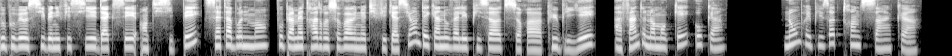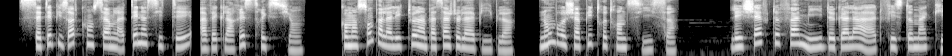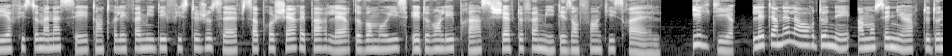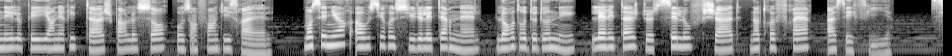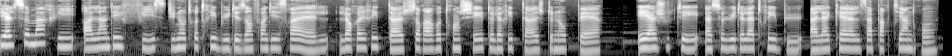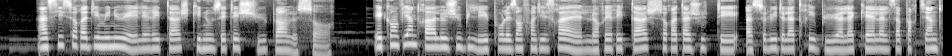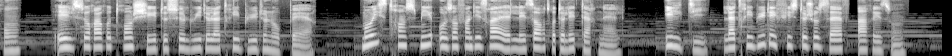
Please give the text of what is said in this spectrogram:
Vous pouvez aussi bénéficier d'accès anticipé. Cet abonnement vous permettra de recevoir une notification dès qu'un nouvel épisode sera publié afin de n'en manquer aucun. Nombre épisode 35. Cet épisode concerne la ténacité avec la restriction. Commençons par la lecture d'un passage de la Bible. Nombre chapitre 36. Les chefs de famille de Galaad, fils de Makir, fils de Manassé, d'entre les familles des fils de Joseph, s'approchèrent et parlèrent devant Moïse et devant les princes, chefs de famille des enfants d'Israël. Ils dirent L'Éternel a ordonné à mon Seigneur de donner le pays en héritage par le sort aux enfants d'Israël. Mon Seigneur a aussi reçu de l'Éternel l'ordre de donner l'héritage de Sélophshad, notre frère à ses filles. Si elle se marie à l'un des fils d'une autre tribu des enfants d'Israël, leur héritage sera retranché de l'héritage de nos pères et ajouté à celui de la tribu à laquelle elles appartiendront. Ainsi sera diminué l'héritage qui nous est échu par le sort. Et quand viendra le jubilé pour les enfants d'Israël, leur héritage sera ajouté à celui de la tribu à laquelle elles appartiendront, et il sera retranché de celui de la tribu de nos pères. Moïse transmit aux enfants d'Israël les ordres de l'Éternel. Il dit, La tribu des fils de Joseph a raison.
